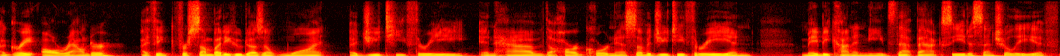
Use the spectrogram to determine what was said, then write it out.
a great all rounder. I think for somebody who doesn't want a GT3 and have the hardcoreness of a GT3 and maybe kind of needs that back seat essentially, if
